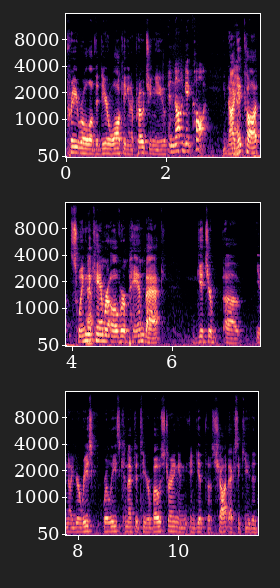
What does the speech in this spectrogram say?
pre-roll of the deer walking and approaching you And not get caught. not Yeah. get caught. Swing Yeah. the camera over, pan back, get your uh, you know your release, release connected to your bowstring, and, and get the shot executed.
